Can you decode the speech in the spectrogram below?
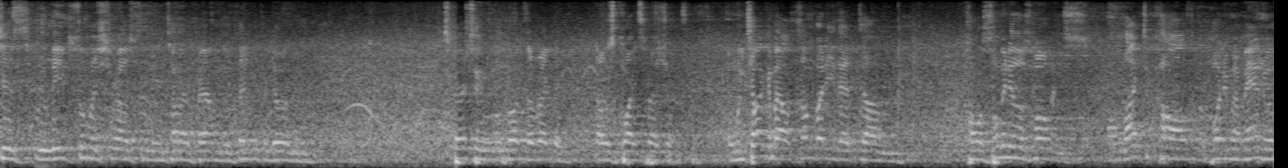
just relieved so much stress in the entire family. Thank you for doing that. Especially when we the record. That was quite special. And we talk about somebody that um, called so many of those moments. I'd like to call to the podium a man who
